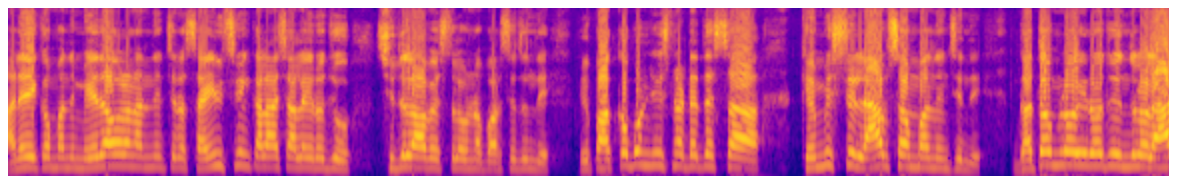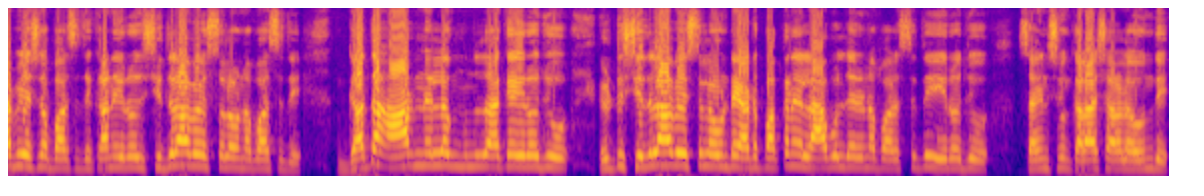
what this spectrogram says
అనేక మంది మేధావులను అందించిన సైన్స్ వింగ్ కళాశాల ఈరోజు శిథిలావస్థలో ఉన్న పరిస్థితి ఉంది. ఈ పక్కపొని చూసినట్టయితే స- కెమిస్ట్రీ ల్యాబ్ సంబంధించింది. గతంలో ఈరోజు ఇందులో ల్యాబ్ చేసిన పరిస్థితి కానీ ఈరోజు శిథిలావస్థలో ఉన్న పరిస్థితి. గత ఆరు నెలలకు ముందు దాకా ఈరోజు ఇటు శిథిలావస్థలో ఉంటే అటు పక్కనే ల్యాబులు జరిగిన పరిస్థితి ఈరోజు సైన్స్ వింగ్ కళాశాలలో ఉంది.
